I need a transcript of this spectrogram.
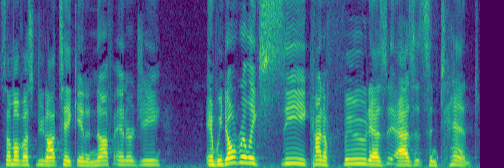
Some of us do not take in enough energy. And we don't really see kind of food as, as its intent.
